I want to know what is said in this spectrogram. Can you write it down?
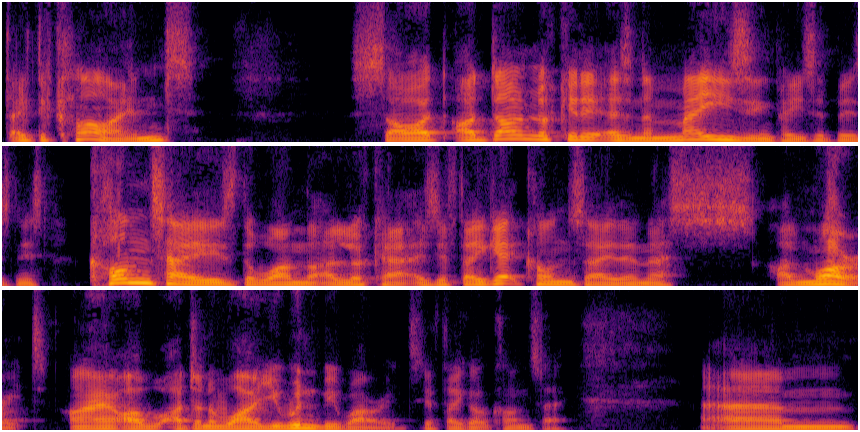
they declined. So I, I, don't look at it as an amazing piece of business. Conte is the one that I look at. Is if they get Conte, then that's I'm worried. I I, I don't know why you wouldn't be worried if they got Conte. Um,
